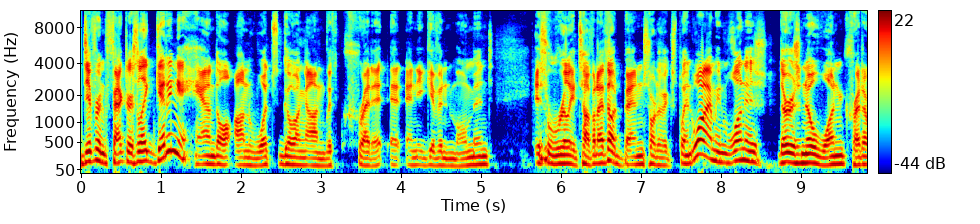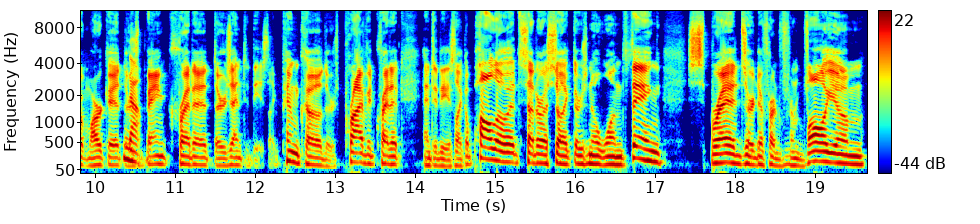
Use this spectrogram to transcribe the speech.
different factors. Like getting a handle on what's going on with credit at any given moment is really tough. And I thought Ben sort of explained why. I mean, one is there is no one credit market. There's No. bank credit. There's entities like PIMCO. There's private credit entities like Apollo, et cetera. So like, there's no one thing. Spreads are different from volume.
